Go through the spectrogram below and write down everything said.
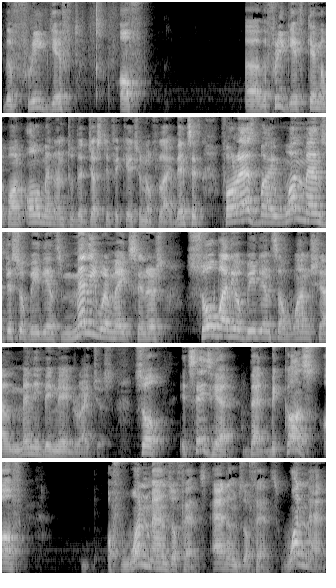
the free gift of uh, the free gift came upon all men unto the justification of life. Then it says, For as by one man's disobedience many were made sinners, so by the obedience of one shall many be made righteous. So it says here that because of of one man's offense, Adam's offense, one man,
